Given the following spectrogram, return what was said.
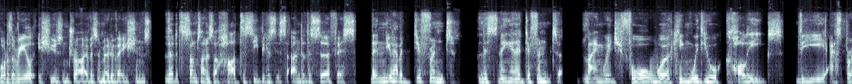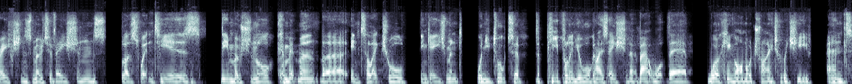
what are the real issues and drivers and motivations that sometimes are hard to see because it's under the surface? Then you have a different listening and a different language for working with your colleagues, the aspirations, motivations, blood, sweat, and tears, the emotional commitment, the intellectual engagement. When you talk to the people in your organization about what they're working on or trying to achieve. And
